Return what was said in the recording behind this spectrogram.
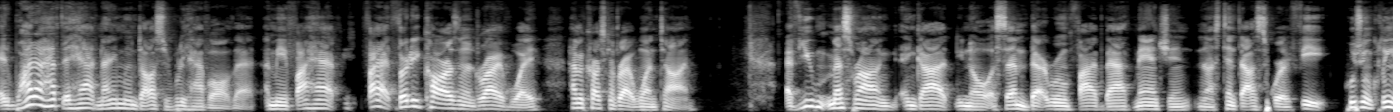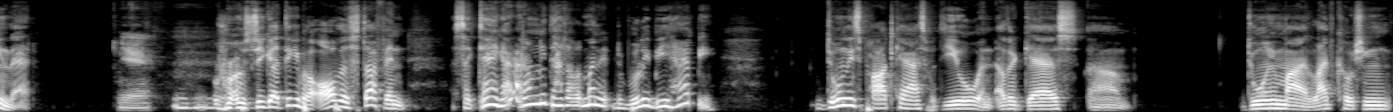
and why do I have to have $90 million to really have all that? I mean, if I had if I had 30 cars in a driveway, how many cars can I drive at one time? if you mess around and got you know a seven bedroom five bath mansion and that's 10,000 square feet who's going to clean that Yeah. hmm so you got to think about all this stuff and it's like dang I, I don't need to have all the money to really be happy doing these podcasts with you and other guests um, doing my life coaching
